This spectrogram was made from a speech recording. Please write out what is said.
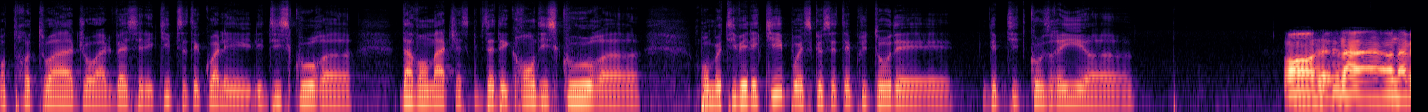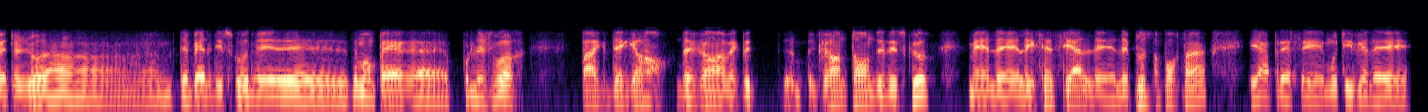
entre toi, Joe Alves et l'équipe C'était quoi les, discours euh, d'avant-match? Est-ce qu'ils faisaient des grands discours euh, pour motiver l'équipe ou est-ce que c'était plutôt des, petites causeries euh? on, avait toujours des belles discours de, mon père pour les joueurs. Pas des grands, des grands avec des grands tons de discours, mais l'essentiel, les, les, plus importants. Et après, c'est motiver les,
